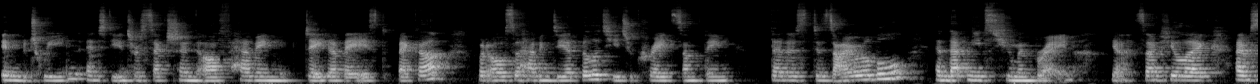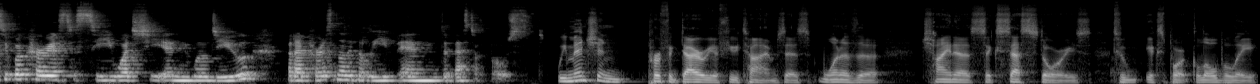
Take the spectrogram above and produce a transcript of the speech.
in between and the intersection of having data based backup, but also having the ability to create something that is desirable and that needs human brain. Yeah, so I feel like I'm super curious to see what Shein will do, but I personally believe in the best of both. We mentioned Perfect Diary a few times as one of the China success stories to export globally.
